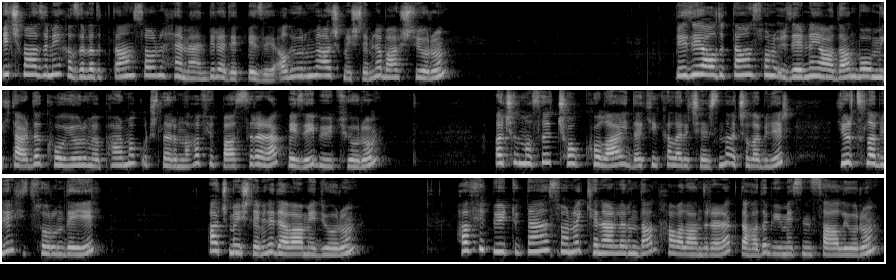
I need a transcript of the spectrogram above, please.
İç malzemeyi hazırladıktan sonra hemen bir adet bezeyi alıyorum ve açma işlemine başlıyorum. Bezeyi aldıktan sonra üzerine yağdan bol miktarda koyuyorum ve parmak uçlarımla hafif bastırarak bezeyi büyütüyorum. Açılması çok kolay, dakikalar içerisinde açılabilir. Yırtılabilir, hiç sorun değil. Açma işlemine devam ediyorum. Hafif büyüttükten sonra kenarlarından havalandırarak daha da büyümesini sağlıyorum.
